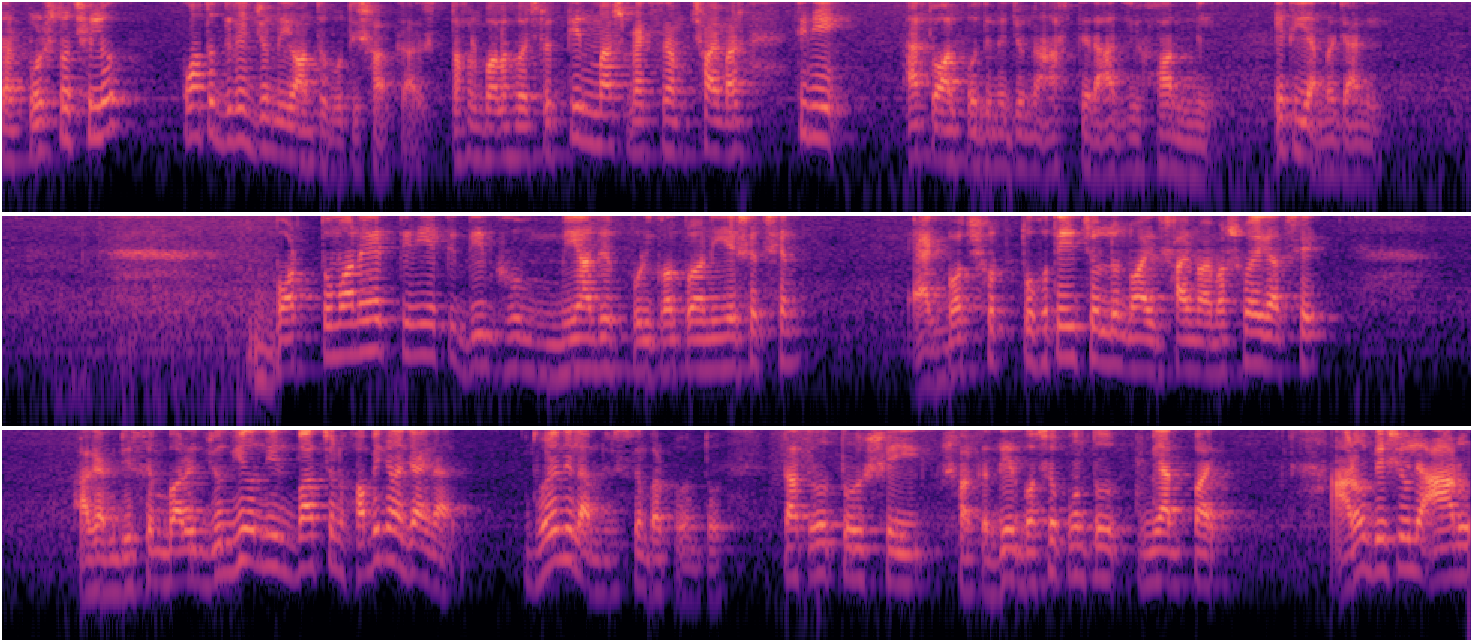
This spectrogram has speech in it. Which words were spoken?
তার প্রশ্ন ছিল কত দিনের জন্য এই অন্তর্বর্তী সরকার? তখন বলা হয়েছিল, তিন মাস, ম্যাক্সিমাম ছয় মাস। তিনি এত অল্প দিনের জন্য আসতে রাজি হননি, এটি আমরা জানি। বর্তমানে তিনি একটি দীর্ঘ মেয়াদের পরিকল্পনা নিয়ে এসেছেন। এক বছর তো হতেই চলল, নয়, সাড়ে নয় মাস হয়ে গেছে। আগামী ডিসেম্বরে যদিও নির্বাচন হবে কিনা যায় না, ধরে নিলাম ডিসেম্বর পর্যন্ত। তাতেও তো সেই সরকার দেড় বছর পর্যন্ত মেয়াদ পায়। আরও বেশি হলে আরও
